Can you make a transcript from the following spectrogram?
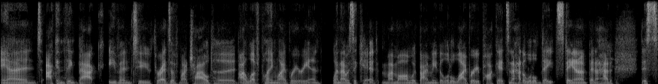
and I can think back even to threads of my childhood. I loved playing librarian when I was a kid. My mom would buy me the little library pockets, and I had a little date stamp, and I had this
